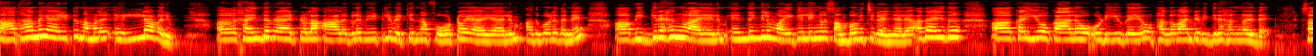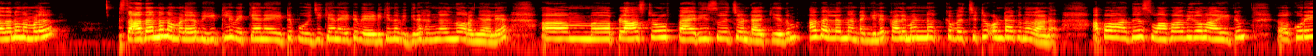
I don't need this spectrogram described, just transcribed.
സാധാരണയായിട്ട് നമ്മൾ എല്ലാവരും ഹൈന്ദവരായിട്ടുള്ള ആളുകൾ വീട്ടിൽ വെക്കുന്ന ഫോട്ടോ ആയാലും അതുപോലെ തന്നെ വിഗ്രഹങ്ങളായാലും എന്തെങ്കിലും വൈകല്യങ്ങൾ സംഭവിച്ചു കഴിഞ്ഞാൽ അതായത് കയ്യോ കാലോ ഒടിയുകയോ ഭഗവാന്റെ വിഗ്രഹങ്ങളുടെ സാധാരണ നമ്മൾ സാധാരണ നമ്മൾ വീട്ടിൽ വെക്കാനായിട്ട് പൂജിക്കാനായിട്ട് മേടിക്കുന്ന വിഗ്രഹങ്ങൾ എന്ന് പറഞ്ഞാൽ പ്ലാസ്റ്റർ ഓഫ് പാരീസ് വെച്ച് ഉണ്ടാക്കിയതും അതല്ലെന്നുണ്ടെങ്കിൽ കളിമണ്ണൊക്കെ വെച്ചിട്ട് ഉണ്ടാക്കുന്നതാണ്. അപ്പോൾ അത് സ്വാഭാവികമായിട്ടും കുറേ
